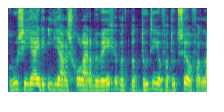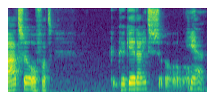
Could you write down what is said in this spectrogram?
hoe zie jij de ideale schoolleider bewegen? Wat, wat doet hij of wat doet ze of wat laat ze of wat... Kun, je daar iets o- o- Ja.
